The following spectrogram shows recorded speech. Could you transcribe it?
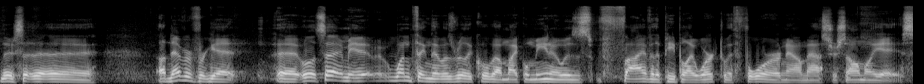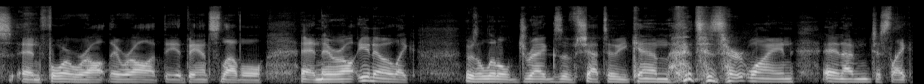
There's uh, I'll never forget. Uh, well, so I mean, one thing that was really cool about Michael Mina was five of the people I worked with, four are now master sommeliers, and four were all they were all at the advanced level, and they were all you know like there was a little dregs of Chateau Yquem dessert wine, and I'm just like,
